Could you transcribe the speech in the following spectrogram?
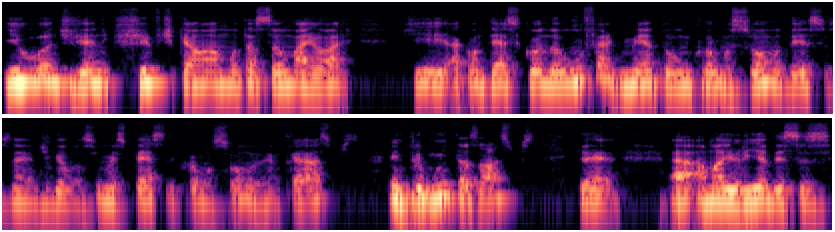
e o antigenic shift, que é uma mutação maior que acontece quando um fragmento ou um cromossomo desses, né, digamos assim, uma espécie de cromossomo, entre aspas, entre muitas aspas, que é a, a maioria desses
